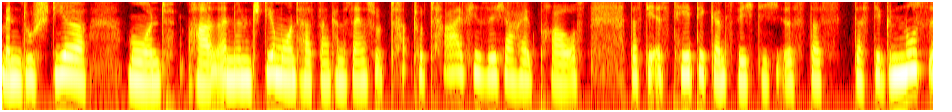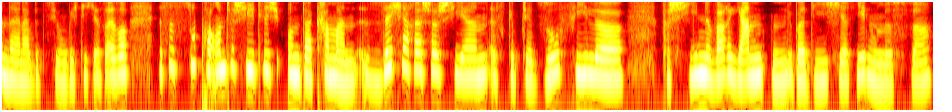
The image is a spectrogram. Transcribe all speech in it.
wenn du Stiermond hast, wenn du einen Stiermond hast, dann kann es sein, dass du total viel Sicherheit brauchst, dass die Ästhetik ganz wichtig ist, dass, dass dir Genuss in deiner Beziehung wichtig ist. Also es ist super unterschiedlich und da kann man sicher recherchieren. Es gibt jetzt so viele verschiedene Varianten, über die ich hier reden müsste.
